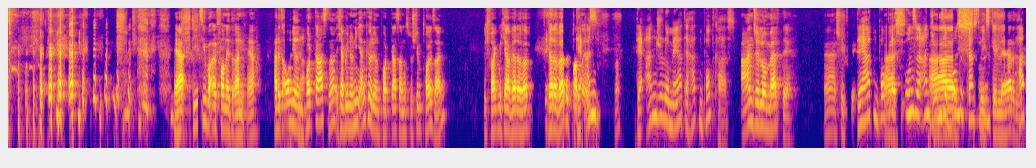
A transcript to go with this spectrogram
ja, die ist überall vorne dran. Ja? Hat jetzt auch ihren Ja. Podcast, ne? Ich habe ihn noch nie angehört, ihren Podcast, da muss bestimmt toll sein. Ich frage mich ja, wer der, Werbe- wer der Werbepartner Der, ist. An, der Angelo Merte hat einen Podcast. Angelo Merte. Ja, Der hat einen Podcast. sch- unsere Angelo, ah, unsere Bundeskanzlerin, hat,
